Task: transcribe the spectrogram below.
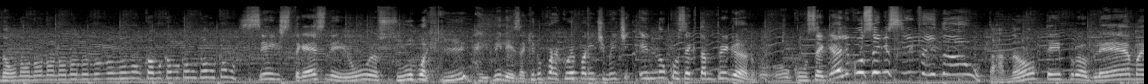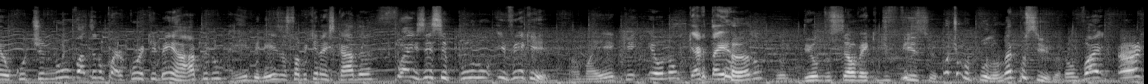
Não, não, não, não, não, não, não, não, não, não. Calma, calma, calma, calma, calma. Sem estresse nenhum, eu subo aqui. Aí, beleza, aqui no parkour aparentemente ele não consegue tá me pegando. Ou, consegue? Ah, ele consegue sim, velho, não. Tá, não tem problema. Eu continuo fazendo parkour aqui bem rápido. Aí, beleza, sobe aqui na escada. Faz esse pulo e vem aqui. Calma aí que eu não quero tá errando. Meu Deus do céu, velho, que difícil. Último pulo, não é possível. Então vai. Ai,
